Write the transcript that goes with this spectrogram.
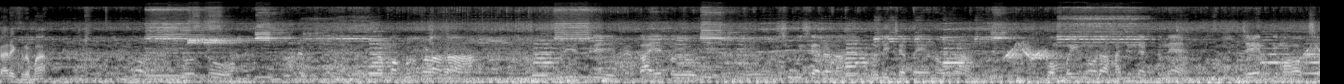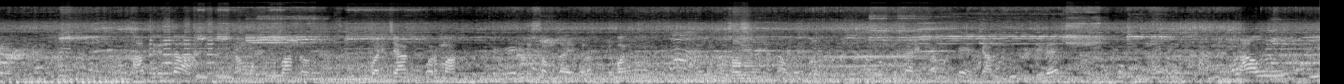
ಕಾರ್ಯಕ್ರಮ. ಇವತ್ತು ನಮ್ಮ ಗುರುಗಳಾದ ಶ್ರೀ ಶ್ರೀ ಕಾಯಕ ಯೋಗಿ ಶಿವಶರಣ ಮುರಳಿ ಚೆನ್ನಯ್ಯನವರ ಒಂಬೈನೂರ ಹದಿನೆಂಟನೇ ಜಯಂತಿ ಮಹೋತ್ಸವ. ಆದ್ದರಿಂದ ನಮ್ಮ ಕುರುಬಾಂಧವರು ಪರಿಚಾಕ್ ವರ್ಮ ಗುರು ಸಮುದಾಯದ ಕುರುಬಾಂಧವರು ನಾವು ಒಂದು ಕಾರ್ಯಕ್ರಮಕ್ಕೆ ಚಾಲನೆ ನೀಡಿದ್ದೇವೆ ನಾವು ಈ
